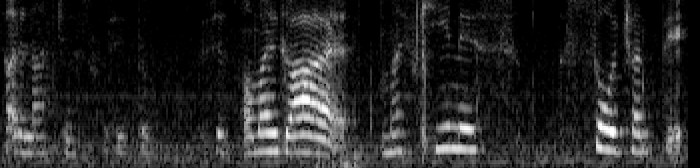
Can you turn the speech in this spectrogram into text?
Got the nachos kat situ. Kasi, oh my god. My skin is so cantik.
